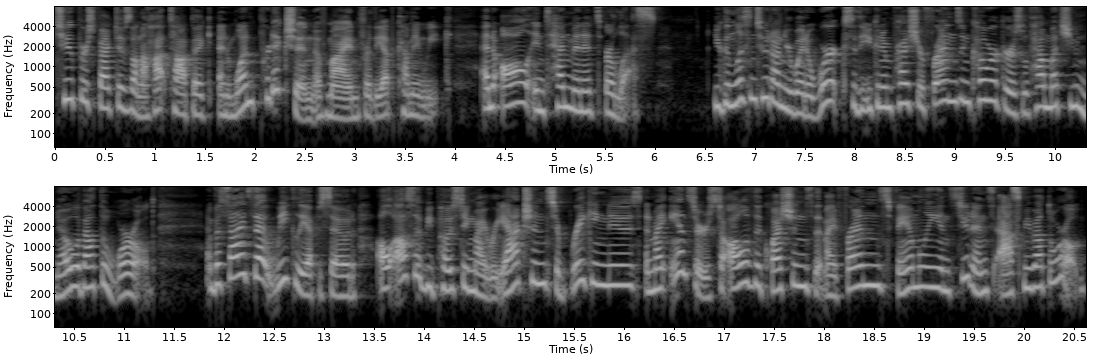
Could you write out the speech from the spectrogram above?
two perspectives on a hot topic, and one prediction of mine for the upcoming week, and all in 10 minutes or less. You can listen to it on your way to work so that you can impress your friends and coworkers with how much you know about the world. And besides that weekly episode, I'll also be posting my reactions to breaking news and my answers to all of the questions that my friends, family, and students ask me about the world.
